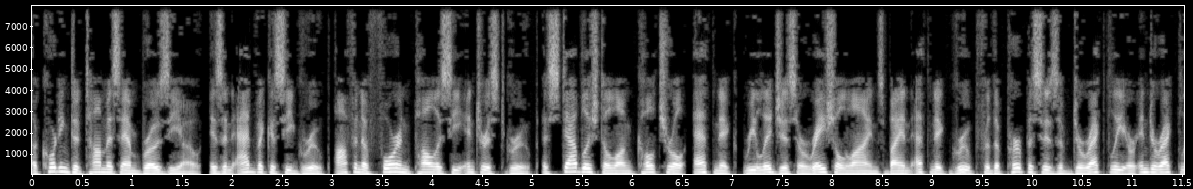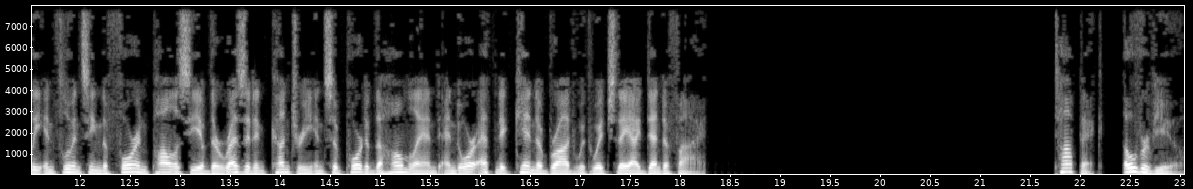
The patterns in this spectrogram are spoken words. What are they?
according to Thomas Ambrosio, is an advocacy group often a foreign policy interest group established along cultural, ethnic, religious or racial lines by an ethnic group for the purposes of directly or indirectly influencing the foreign policy of their resident country in support of the homeland and or ethnic kin abroad with which they identify. Overview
